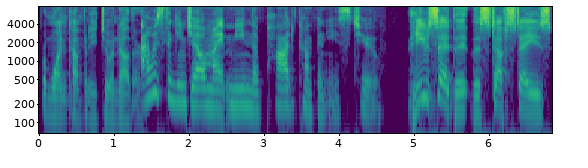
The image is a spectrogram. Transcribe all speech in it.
from one company to another. I was thinking JL might mean the pod companies too. He said that the stuff stays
